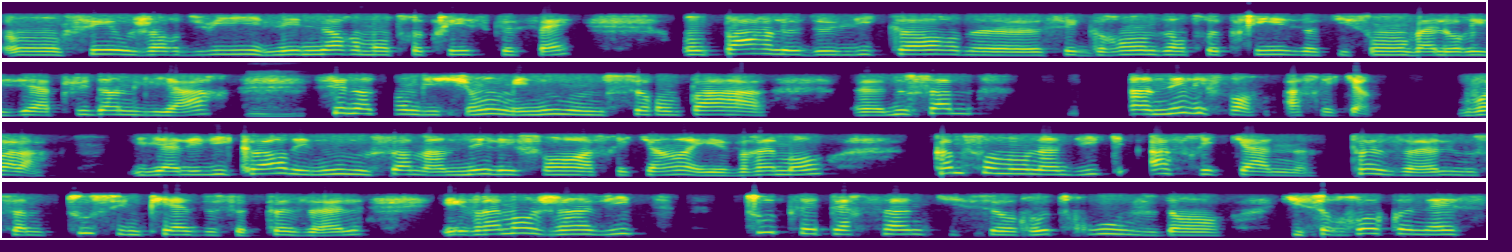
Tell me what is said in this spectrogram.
on sait aujourd'hui l'énorme entreprise que c'est. On parle de licornes, euh, ces grandes entreprises qui sont valorisées à plus d'un milliard. Mmh. C'est notre ambition, mais nous, nous ne serons pas. Euh, nous sommes un éléphant africain. Voilà. il y a les licornes et nous, nous sommes un éléphant africain et vraiment, comme son nom l'indique, African Puzzle. Nous sommes tous une pièce de ce puzzle. Et vraiment, j'invite toutes les personnes qui se retrouvent dans, qui se reconnaissent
